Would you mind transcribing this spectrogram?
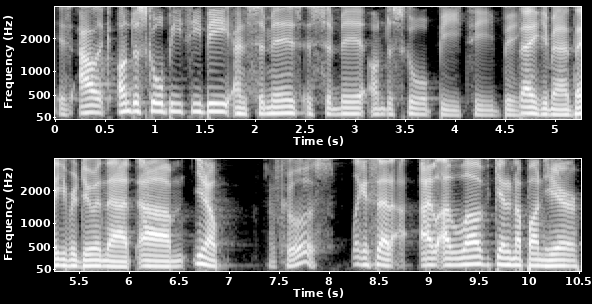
is Alec underscore BTB and Samir's is Samir underscore BTB. Thank you, man. Thank you for doing that. Um, you know, Of course. Like I said, I, I love getting up on here,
